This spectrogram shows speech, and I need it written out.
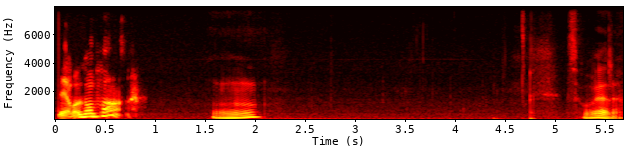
Det var som fan. Mm. Så är det.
